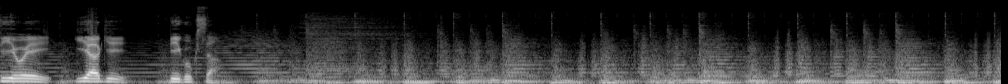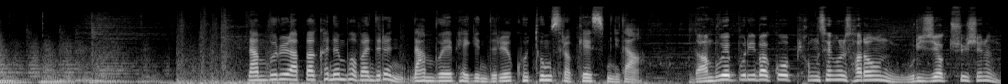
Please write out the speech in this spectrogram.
VOA 이야기 미국사 남부를 압박하는 법안들은 남부의 백인들을 고통스럽게 했습니다. 남부에 뿌리박고 평생을 살아온 우리 지역 출신은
